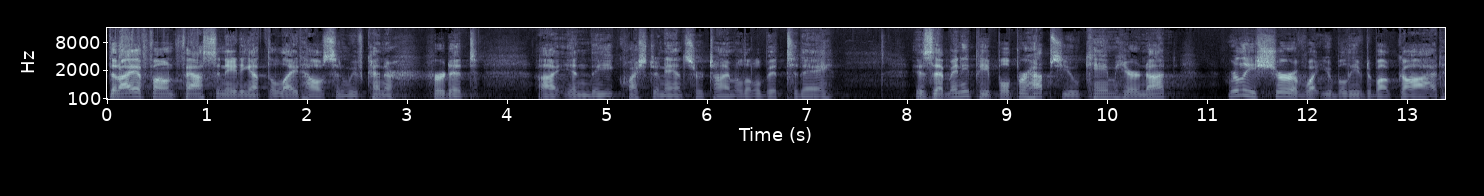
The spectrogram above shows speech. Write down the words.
that I have found fascinating at the lighthouse, and we've kind of heard it uh, in the question answer time a little bit today, is that many people, perhaps you, came here not really sure of what you believed about God,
